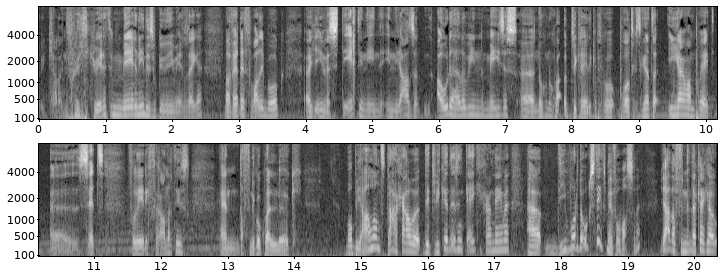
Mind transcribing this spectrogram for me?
Ik, ga het, ik weet het meer niet, dus we kunnen niet meer zeggen. Maar verder heeft Walibi ook eh, geïnvesteerd in, in, in ja, zijn oude Halloween-mazes eh, nog, nog wat up te graden. Ik heb bijvoorbeeld gezien dat de ingang van project eh, Z volledig veranderd is. En dat vind ik ook wel leuk. Bobby Aland, daar gaan we dit weekend eens een kijkje gaan nemen. Eh, die worden ook steeds meer volwassen. Hè? Ja, dat vind ik, daar kijk ik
